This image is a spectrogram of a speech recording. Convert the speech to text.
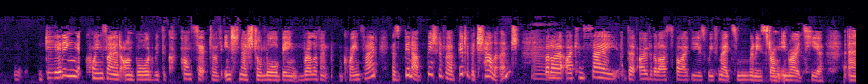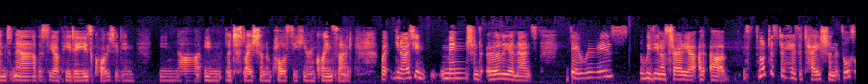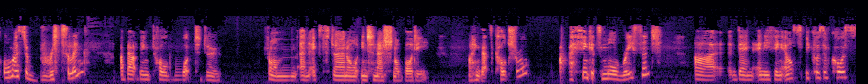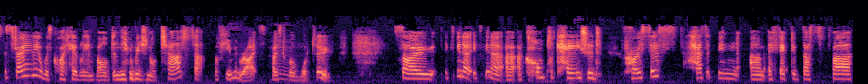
getting Queensland on board with the concept of international law being relevant in Queensland has been a bit of a bit of a challenge. Mm. But I, I, can say that over the last five years, we've made some really strong inroads here, and now the CRPD is quoted in in uh, in legislation and policy here in Queensland. But you know, as you mentioned earlier, Nance, there is within Australia, uh, it's not just a hesitation; it's also almost a bristling about being told what to do from an external international body. I think that's cultural. I think it's more recent. Uh, than anything else, because of course Australia was quite heavily involved in the original Charter of Human Rights post World mm. War II. So it's been a it's been a, a complicated process. Has it been um, effective thus far?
